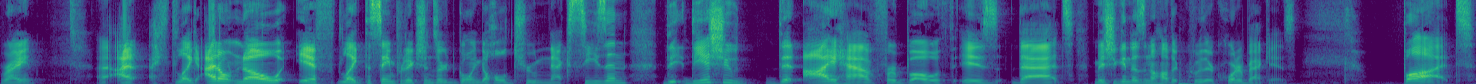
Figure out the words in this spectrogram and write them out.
right I, like I don't know if like the same predictions are going to hold true next season. The the issue that I have for both is that Michigan doesn't know how who their quarterback is. But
